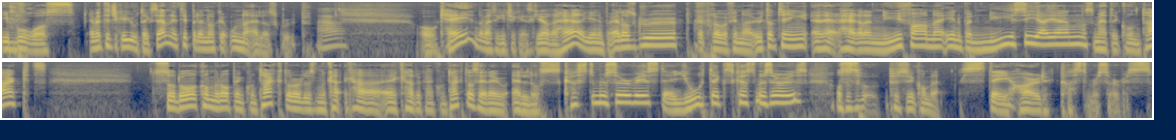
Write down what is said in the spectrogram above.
i Borås. Jeg vet ikke hva Jotex er, men jeg tipper det er noe under Ellers Group. Ja. Ok, da vet jeg ikke hva jeg skal gjøre her. Jeg er inne på Ellers Group. Jeg prøver å finne ut av ting. Her, her er det en ny fane. Inne på en ny side igjen, som heter Kontakt. Så da kommer det opp en kontakt, og liksom hva, hva, hva du kan kontakte, så er det jo Ellos Customer Service, det er Jotex Customer Service, og så plutselig kommer det Stay Hard Customer Service.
